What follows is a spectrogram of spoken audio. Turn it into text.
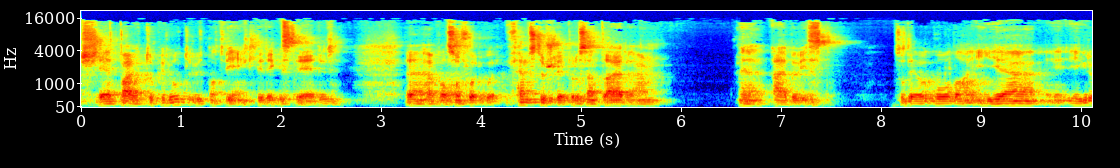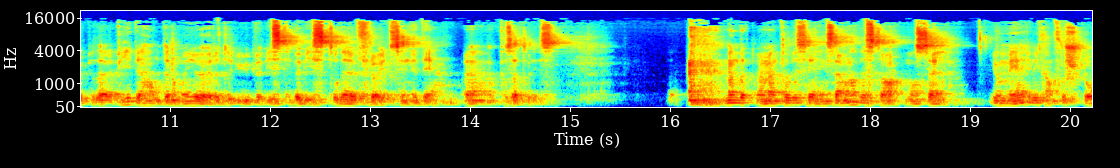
skjer på autopilot uten at vi egentlig registrerer eh, hva som foregår. Fem stusslige prosent er, eh, er bevisst. Så det å gå da i, i, gruppeterapi, det handler om å gjøre det ubevisste bevisst, og det er jo Freud sin idé, på sett og vis. Men dette med mentaliseringsevne, det starter med oss selv. Jo mer vi kan forstå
